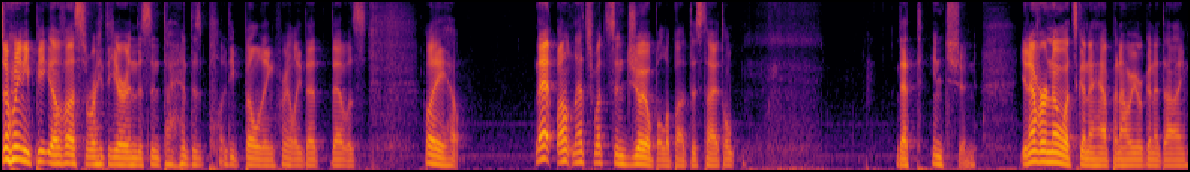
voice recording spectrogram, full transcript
So many of us right here in this entire this bloody building. Really, that that was, holy hell. That well, that's what's enjoyable about this title. That tension. You never know what's gonna happen, how you're gonna die,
